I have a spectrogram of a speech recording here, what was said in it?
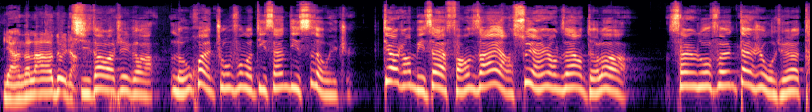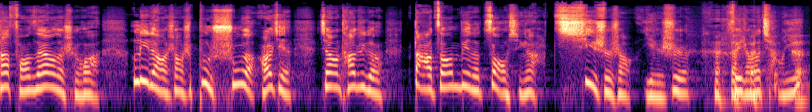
两个拉拉队长挤到了这个轮换中锋的第三、第四的位置。第二场比赛防灾啊，虽然让灾样得了三十多分，但是我觉得他防灾样的时候啊，力量上是不输的，而且加上他这个大脏辫的造型啊，气势上也是非常的强硬。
